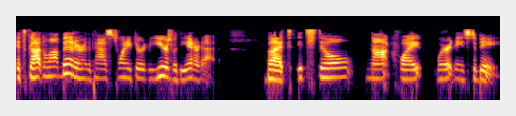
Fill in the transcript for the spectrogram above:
it's gotten a lot better in the past 20, 30 years with the internet, but it's still not quite where it needs to be.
